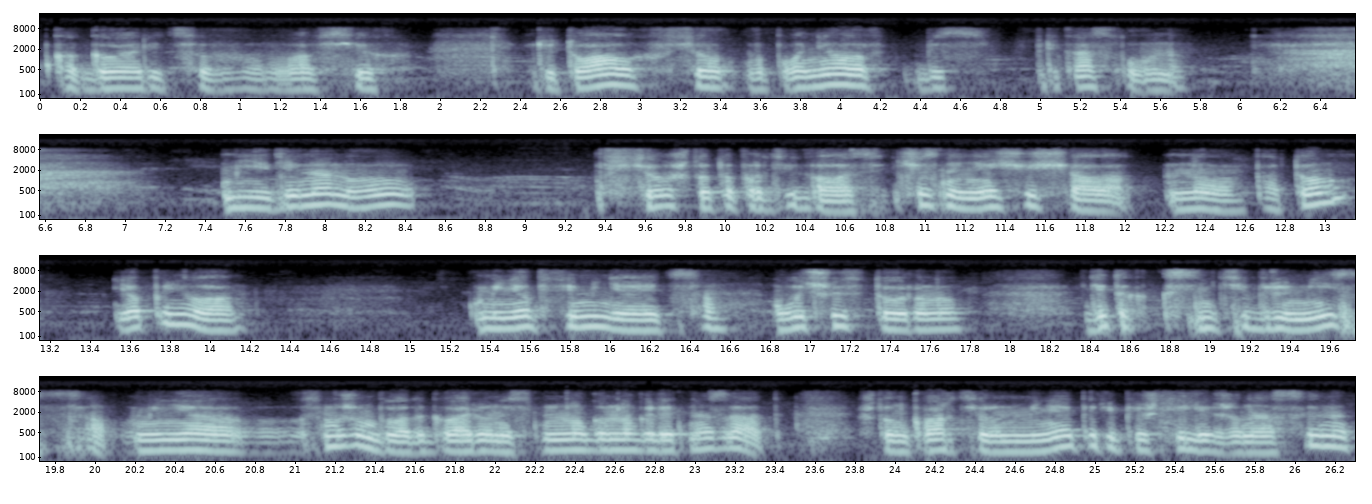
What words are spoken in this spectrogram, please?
как говорится, во всех ритуалах, все выполняла беспрекословно. Медленно, но все что-то продвигалось. Честно, не ощущала. Но потом я поняла, у меня все меняется в лучшую сторону. Где-то к сентябрю месяца у меня с мужем была договоренность много-много лет назад, что он квартиру на меня перепишет или жена сына,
